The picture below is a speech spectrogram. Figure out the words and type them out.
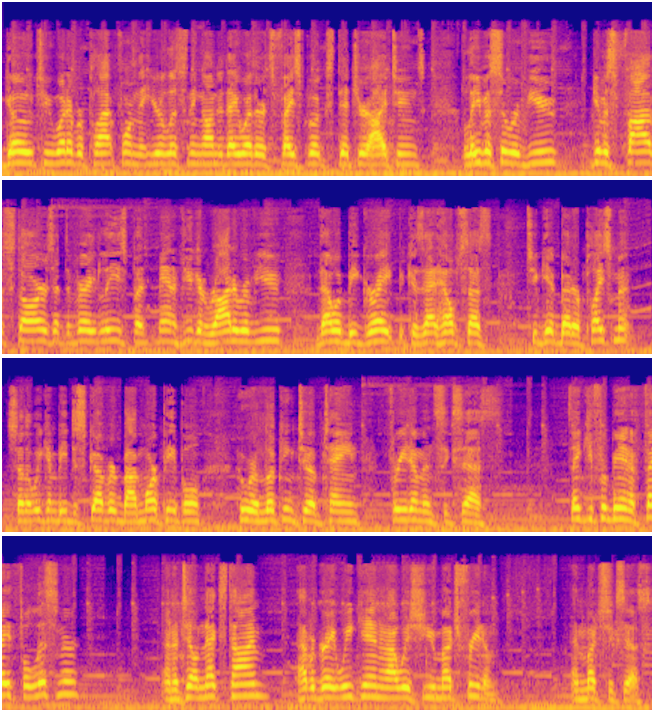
go to whatever platform that you're listening on today, whether it's Facebook, Stitcher, iTunes. Leave us a review. Give us five stars at the very least. But man, if you could write a review, that would be great because that helps us to get better placement so that we can be discovered by more people who are looking to obtain freedom and success. Thank you for being a faithful listener. And until next time, have a great weekend, and I wish you much freedom and much success.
